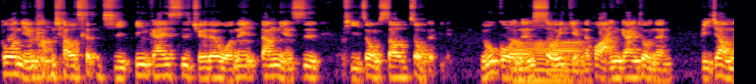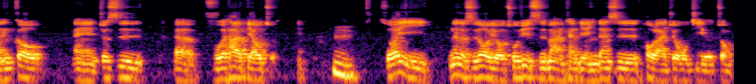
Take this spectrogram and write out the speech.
多年旁敲侧击，应该是觉得我那当年是体重稍重的点。如果能瘦一点的话，应该就能比较能够，哎，就是呃符合他的标准。嗯，所以那个时候有出去吃饭、看电影，但是后来就无疾而终。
